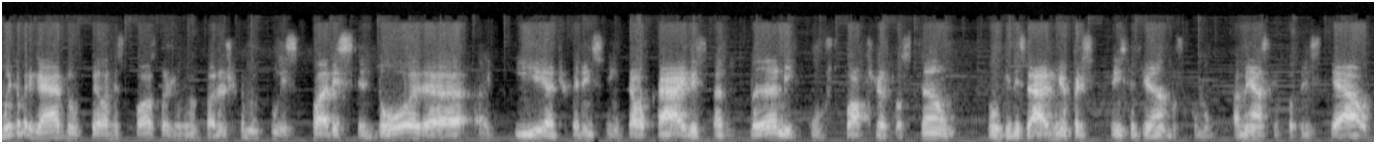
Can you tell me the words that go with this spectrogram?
muito obrigado pela resposta, José Antônio. Acho que é muito esclarecedora aqui a diferença entre Al-Qaeda e Estado Islâmico, os focos de atuação, como eles agem, a persistência de ambos como ameaça em potencial,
